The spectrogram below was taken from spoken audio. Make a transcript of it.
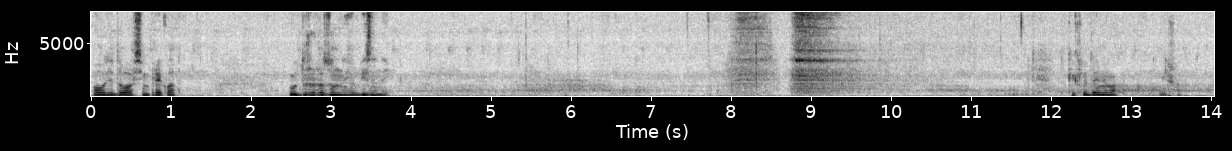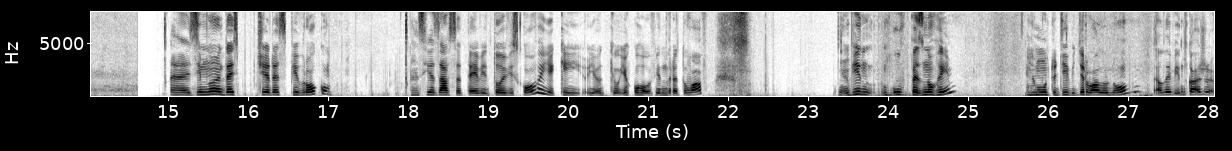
Володі давав всім приклад. Був дуже розумний обізнаний. Таких людей нема більше. Е, Зі мною десь через півроку зв'язався той військовий, який, якого він врятував. Він був без ноги, йому тоді відірвало ногу, але він каже:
